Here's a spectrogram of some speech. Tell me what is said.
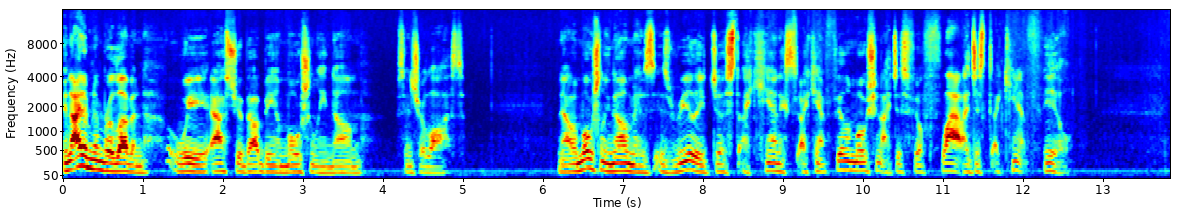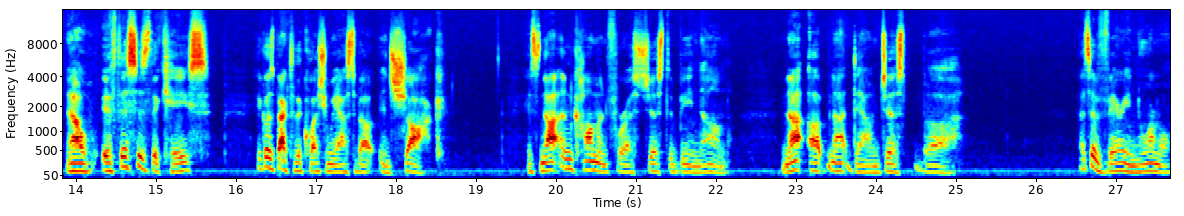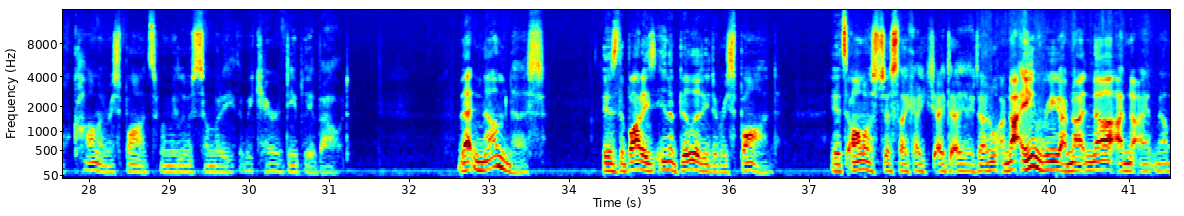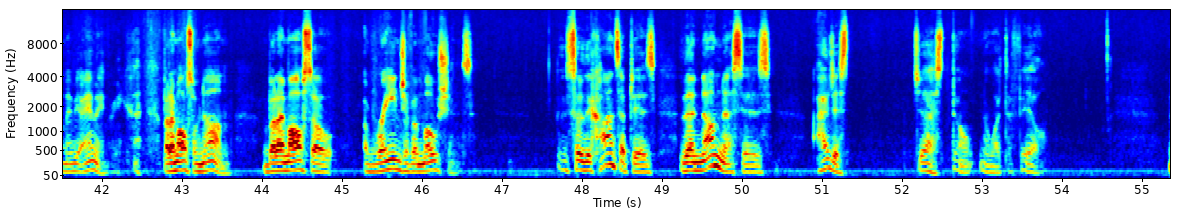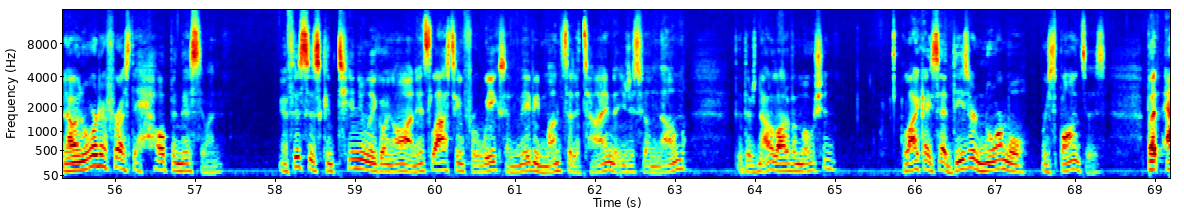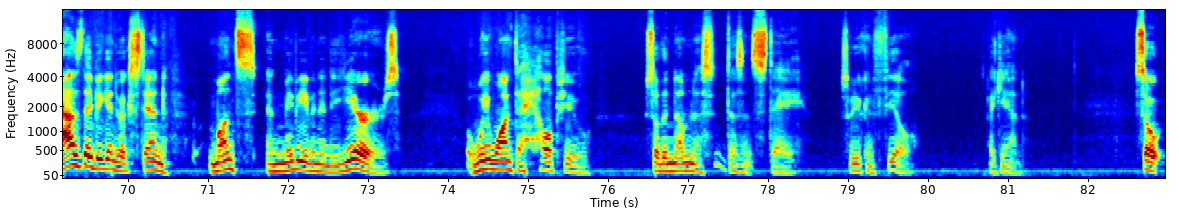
In item number 11, we asked you about being emotionally numb since your loss. Now, emotionally numb is, is really just, I can't, I can't feel emotion, I just feel flat, I just, I can't feel. Now, if this is the case, it goes back to the question we asked about in shock. It's not uncommon for us just to be numb. Not up, not down, just blah. That's a very normal, common response when we lose somebody that we care deeply about. That numbness is the body's inability to respond. It's almost just like I, I, I, don't, I'm not angry, I'm not, no, I'm not, well, maybe I am angry, but I'm also numb. But I'm also a range of emotions. So the concept is, the numbness is, I just, just don't know what to feel. Now, in order for us to help in this one, if this is continually going on, it's lasting for weeks and maybe months at a time that you just feel numb, that there's not a lot of emotion, like I said, these are normal responses. But as they begin to extend months and maybe even into years, we want to help you so the numbness doesn't stay, so you can feel again. So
